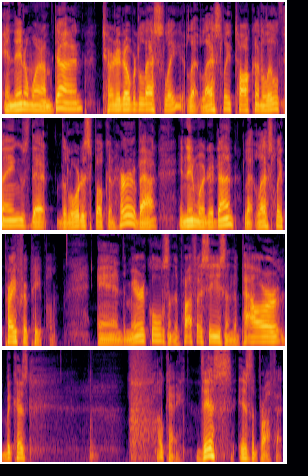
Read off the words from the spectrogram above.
and then when I'm done, turn it over to Leslie. Let Leslie talk on little things that the Lord has spoken her about, and then when they're done, let Leslie pray for people and the miracles and the prophecies and the power because okay, this is the prophet.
